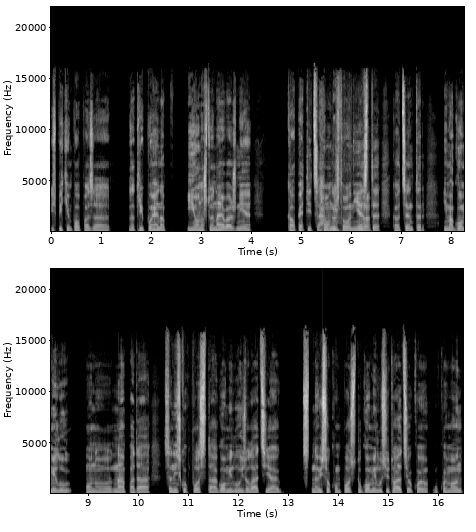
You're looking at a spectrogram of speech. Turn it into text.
iz pick and popa za, za tri poena. I ono što je najvažnije, kao petica, ono što on da. jeste, da. kao centar, ima gomilu ono napada sa niskog posta, gomilu izolacija na visokom postu, gomilu situacija u, kojoj, u kojima on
